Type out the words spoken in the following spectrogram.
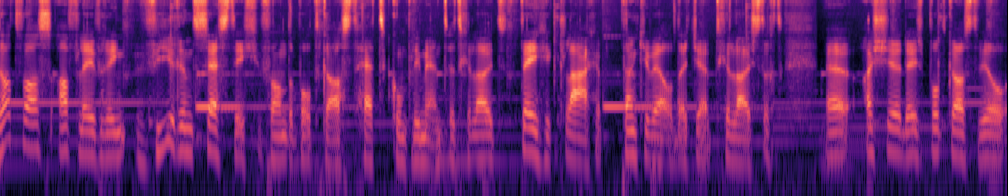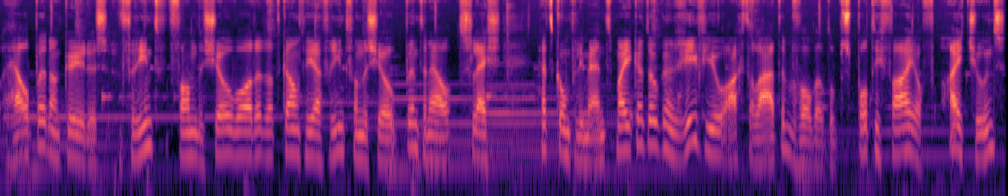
Dat was aflevering 64 van de podcast Het Compliment. Het geluid tegen klagen. Dankjewel dat je hebt geluisterd. Eh, als je deze podcast wil helpen, dan kun je dus vriend van de show worden. Dat kan via vriendvandeshow.nl slash het compliment. Maar je kunt ook een review achterlaten, bijvoorbeeld op Spotify of iTunes.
